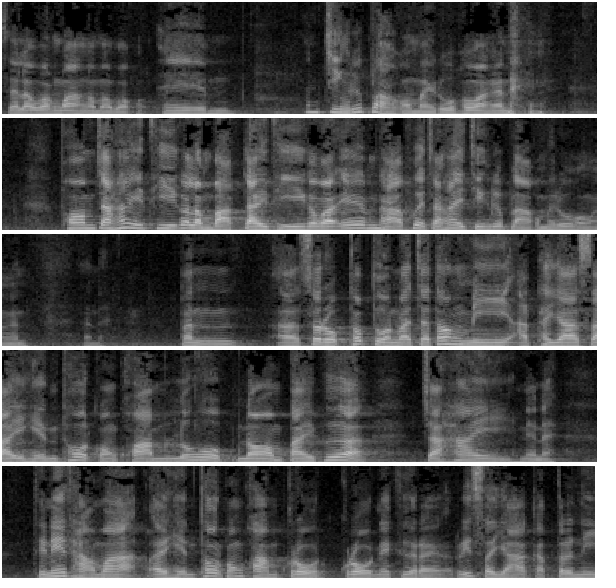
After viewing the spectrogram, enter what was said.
เสร็จแล้วว่างๆก็มาบอก เอมมันจริงหรือเปล่าก็ไม่รู้เพราะว่างั้นพร้อมจะให้ทีก็ลำบากใจทีก็ว่าเอ๊ะหาเพื่อจะให้จริงหรือเปล่าก็ไม่รู้เพราะว่างั้นมันสรุปทบทวนว่าจะต้องมีอัธยาศัยเห็นโทษของความโลภน้อมไปเพื่อจะให้เนี่ยนะ ทีนี้ถามว่าเห็นโทษของความโกรธโกรธนี่คืออะไรริษยากับตรณี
